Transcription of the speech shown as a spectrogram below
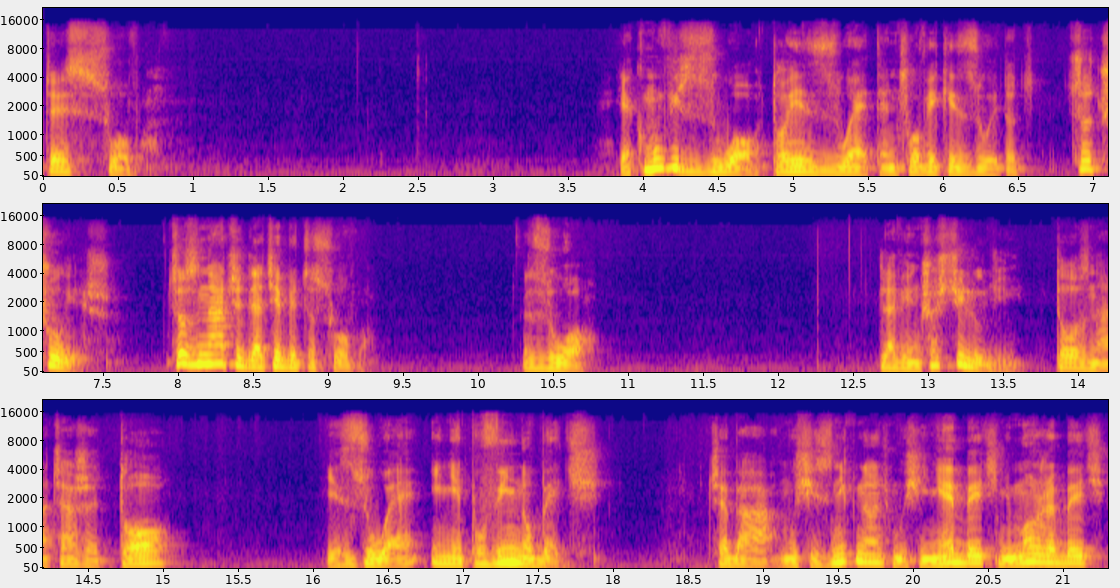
To jest słowo. Jak mówisz zło, to jest złe, ten człowiek jest zły, to co czujesz? Co znaczy dla ciebie to słowo? Zło. Dla większości ludzi to oznacza, że to jest złe i nie powinno być. Trzeba, musi zniknąć, musi nie być, nie może być,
